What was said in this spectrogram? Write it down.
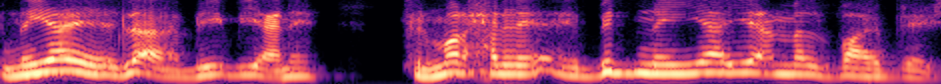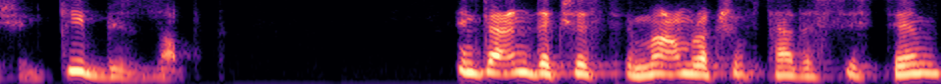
بدنا إياه لا B يعني في المرحلة بدنا إياه يعمل vibration كيف بالضبط؟ أنت عندك system ما عمرك شفت هذا ال system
